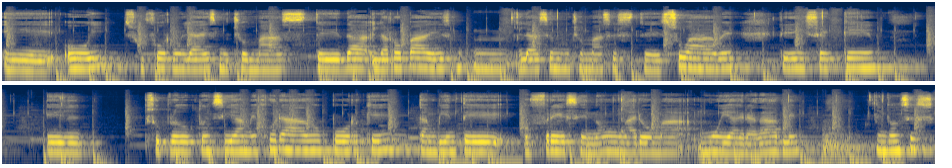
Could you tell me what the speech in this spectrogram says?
eh, hoy su fórmula es mucho más, te da, la ropa es, mm, la hace mucho más este, suave, te dice que su producto en sí ha mejorado porque también te ofrece un aroma muy agradable. Entonces,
